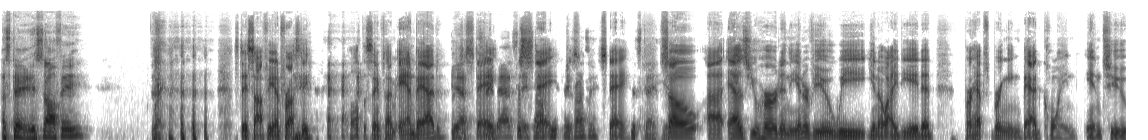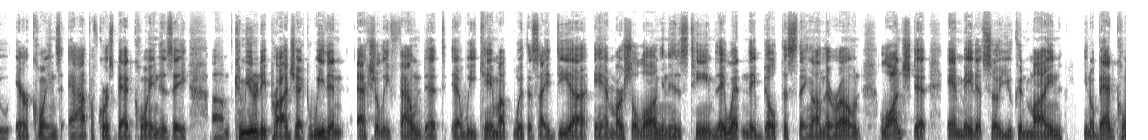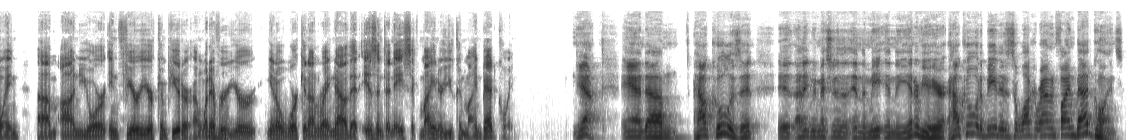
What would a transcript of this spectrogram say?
a stay Safi stay softy and Frosty all at the same time, and bad. Yeah just stay. bad Just stay stay. Stay Just frosty Stay. Just stay yeah. So, uh, as you heard in the interview, we, you know, ideated perhaps bringing Badcoin into Aircoin's app. Of course, Badcoin is a um, community project. We didn't actually found it. Uh, we came up with this idea, and Marshall Long and his team they went and they built this thing on their own, launched it, and made it so you could mine, you know, Badcoin um, on your inferior computer on whatever you're you know working on right now that isn't an ASIC miner. You can mine bad coin. Yeah, and um, how cool is it? Is I think we mentioned in the in the meet in the interview here. How cool would it be to, to walk around and find bad coins?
